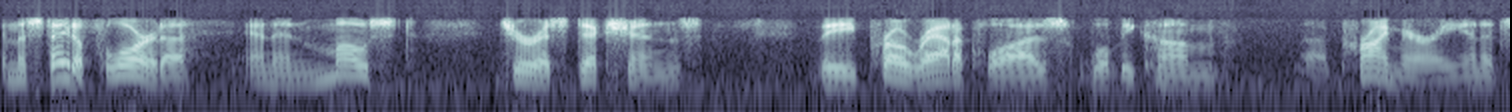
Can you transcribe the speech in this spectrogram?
In the state of Florida and in most jurisdictions, the pro rata clause will become uh, primary, and it's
